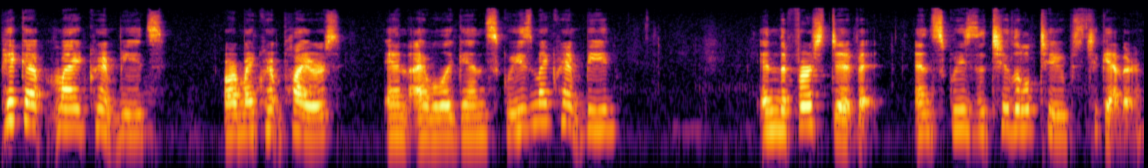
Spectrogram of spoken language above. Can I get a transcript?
Pick up my crimp beads or my crimp pliers and I will again squeeze my crimp bead in the first divot and squeeze the two little tubes together.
